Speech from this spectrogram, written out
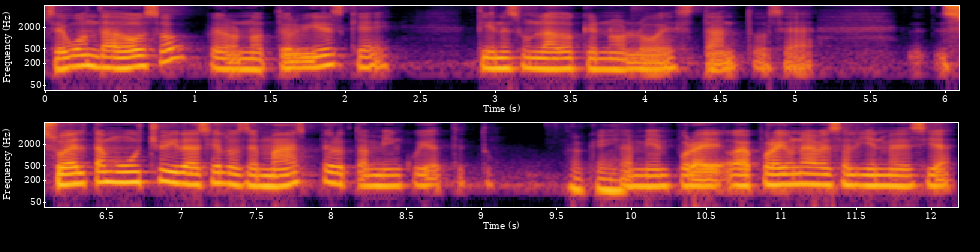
sé bondadoso, pero no te olvides que tienes un lado que no lo es tanto. O sea, suelta mucho y da hacia los demás, pero también cuídate tú. También por ahí, ah, por ahí una vez alguien me decía,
